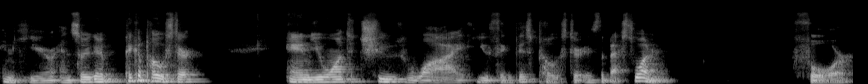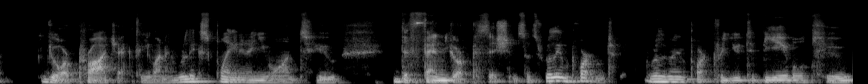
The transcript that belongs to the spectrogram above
in here, and so you're going to pick a poster and you want to choose why you think this poster is the best one for your project. And you want to really explain it and you want to defend your position. So it's really important, really, really important for you to be able to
